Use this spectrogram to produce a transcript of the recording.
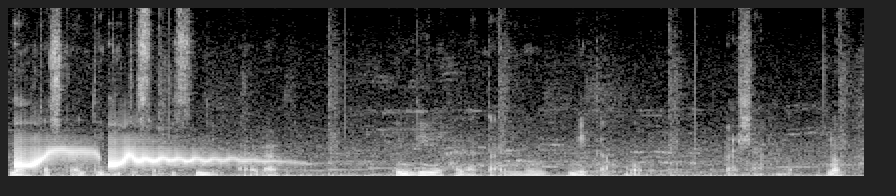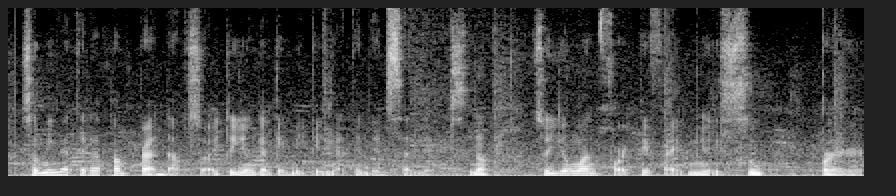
Tapos konti dito sa kiss mo para hindi halata yung makeup mo. masyado, no? So, may natira pang product. So, ito yung gagamitin natin din sa lips, no? So, yung 145 nyo is super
